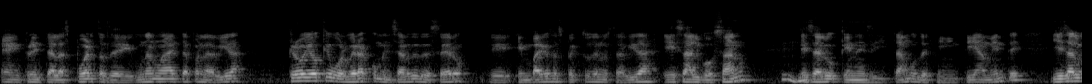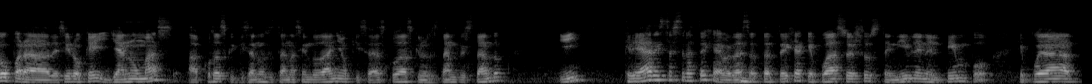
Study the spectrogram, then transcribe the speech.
en, frente a las puertas de una nueva etapa en la vida, creo yo que volver a comenzar desde cero eh, en varios aspectos de nuestra vida es algo sano, es algo que necesitamos definitivamente y es algo para decir, ok, ya no más a cosas que quizás nos están haciendo daño, quizás cosas que nos están restando y crear esta estrategia, ¿verdad? Esta estrategia que pueda ser sostenible en el tiempo, que pueda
